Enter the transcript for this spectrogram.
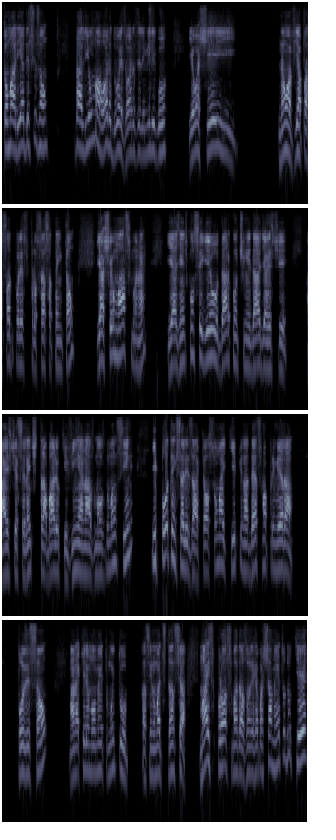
tomaria a decisão. Dali uma hora, duas horas, ele me ligou e eu achei não havia passado por esse processo até então e achei o máximo, né? E a gente conseguiu dar continuidade a este a este excelente trabalho que vinha nas mãos do Mancini e potencializar, que eu sou uma equipe na 11 posição, mas naquele momento muito, assim, numa distância mais próxima da zona de rebaixamento do que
